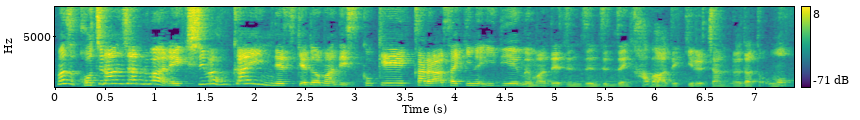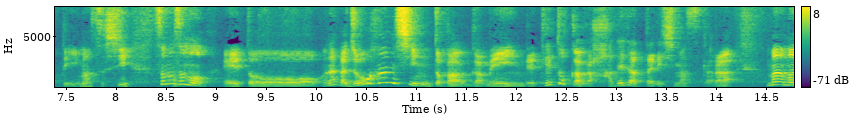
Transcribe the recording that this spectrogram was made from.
まずこちらのジャンルは歴史は深いんですけど、まあディスコ系から最近の EDM まで全然全然カバーできるジャンルだと思っていますし、そもそも、えっ、ー、と、なんか上半身とかがメインで手とかが派手だったりしますから、まあま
